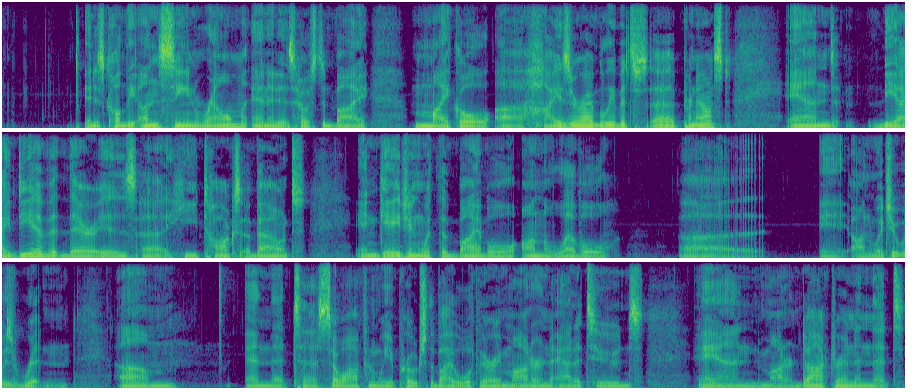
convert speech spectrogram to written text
It is called The Unseen Realm, and it is hosted by Michael uh, Heiser, I believe it's uh, pronounced. And the idea of it there is uh, he talks about engaging with the Bible on the level uh, on which it was written. Um, and that uh, so often we approach the Bible with very modern attitudes and modern doctrine, and that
